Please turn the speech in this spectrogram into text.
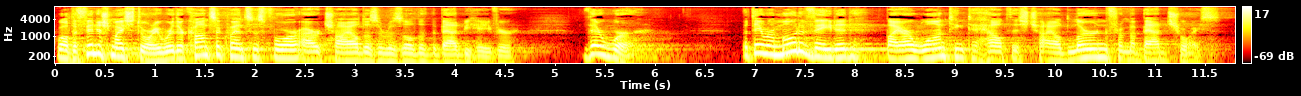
Well, to finish my story, were there consequences for our child as a result of the bad behavior? There were. But they were motivated by our wanting to help this child learn from a bad choice,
